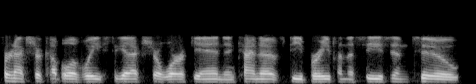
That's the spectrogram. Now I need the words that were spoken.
for an extra couple of weeks to get extra work in and kind of debrief on the season to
